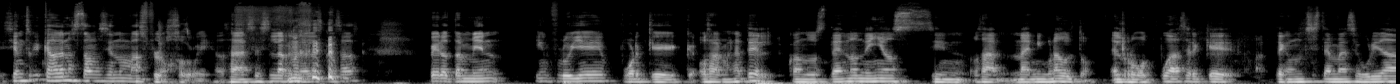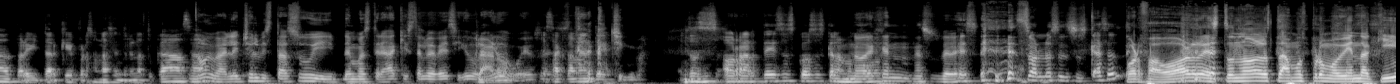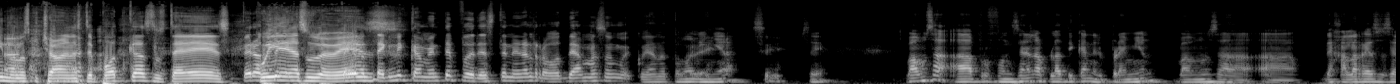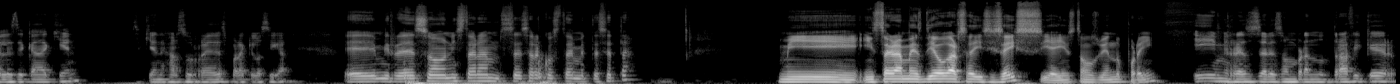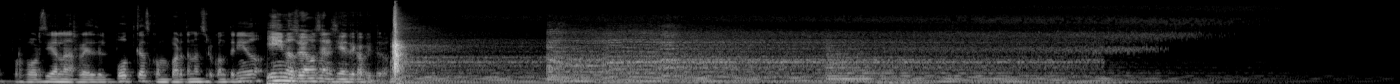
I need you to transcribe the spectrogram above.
Siento que cada vez nos estamos haciendo más flojos, güey. O sea, esa es la realidad de las cosas. Pero también influye porque, o sea, imagínate, cuando estén los niños sin, o sea, no hay ningún adulto, el robot puede hacer que tenga un sistema de seguridad para evitar que personas entren a tu casa. No, y le echo el vistazo y demuestre, ah, aquí está el bebé, sigue dormido, claro, güey. O sea, exactamente. Entonces, ahorrarte esas cosas que a lo mejor... No dejen a sus bebés solos en sus casas. Por favor, esto no lo estamos promoviendo aquí, no lo escucharon en este podcast. Ustedes cuiden a sus bebés. Pero técnicamente podrías tener al robot de Amazon, güey, cuidando a tu bebé. niñera? Sí. Sí. Vamos a, profundizar en la plática en el Premium. Vamos a, dejar las redes sociales de cada quien. Si quieren dejar sus redes para que lo sigan. Eh, mis redes son Instagram César Acosta MTZ. Mi Instagram es Diego Garza16 y ahí estamos viendo por ahí. Y mis redes sociales son Brandon Trafficker. Por favor, sigan las redes del podcast, compartan nuestro contenido y nos vemos en el siguiente capítulo.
